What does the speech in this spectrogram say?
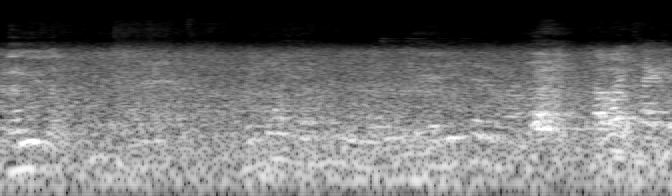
এটা নিয়ে যান সবাই থাকে?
